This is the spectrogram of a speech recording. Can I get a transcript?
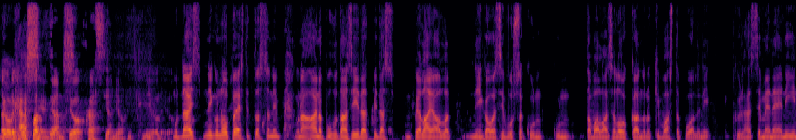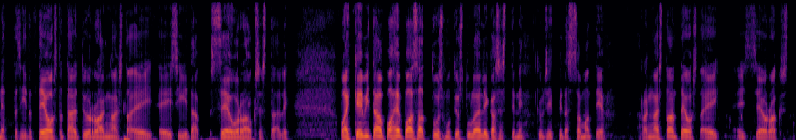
Joo, Cassian Cassian, kanssa. Joo, Cassian, joo. Niin oli, joo. Mutta näissä niin nopeasti tuossa, niin kun aina puhutaan siitä, että pitäisi pelaaja olla niin kauan sivussa, kun, kun tavallaan se loukkaantunutkin vastapuoli, niin kyllähän se menee niin, että siitä teosta täytyy rangaista, ei, ei siitä seurauksesta. Eli vaikka ei mitään pahempaa sattuisi, mutta jos tulee likaisesti, niin kyllä siitä pitäisi saman tien rangaistaan teosta, ei, ei seurauksesta.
